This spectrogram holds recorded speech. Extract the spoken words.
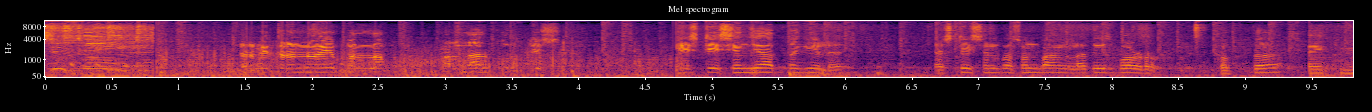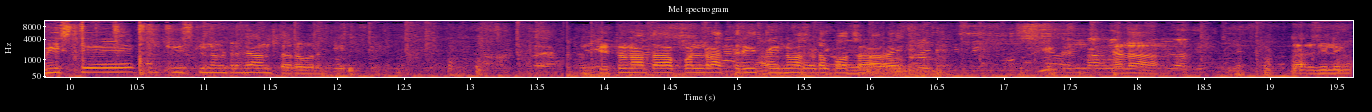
तर मित्रांनो हे पल्ला पल्लालपूर स्टेशन हे स्टेशन जे आता गेलं त्या स्टेशनपासून बांगलादेश बॉर्डर फक्त एक वीस ते पंचवीस किलोमीटरच्या अंतरावरती. तिथून आता आपण रात्री तीन वाजता पोहोचणार आहे. ह्याला दार्जिलिंग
